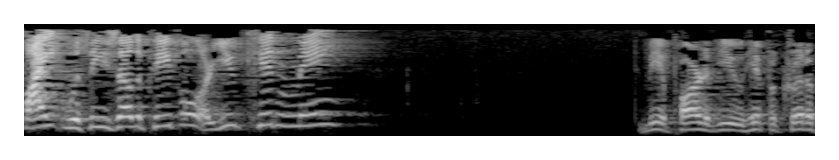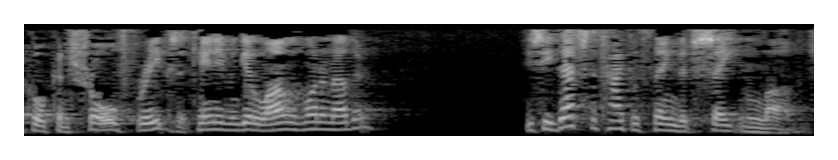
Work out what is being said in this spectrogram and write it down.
fight with these other people? Are you kidding me? Be a part of you hypocritical control freaks that can't even get along with one another? You see, that's the type of thing that Satan loves.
